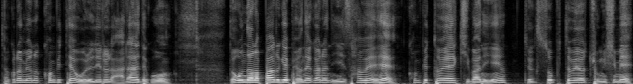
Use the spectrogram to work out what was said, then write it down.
자 그러면은 컴퓨터의 원리를 알아야 되고 더군다나 빠르게 변해가는 이 사회에 컴퓨터의 기반이 즉 소프트웨어 중심의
